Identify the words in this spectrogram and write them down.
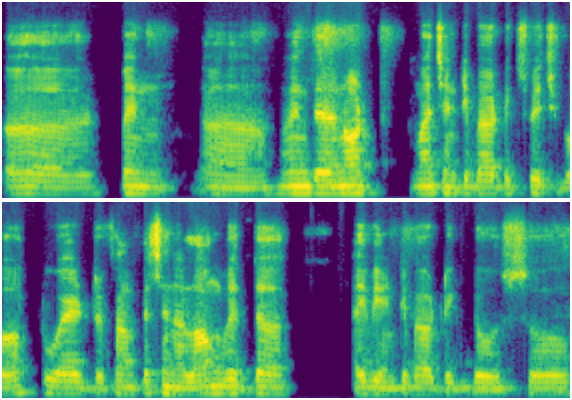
uh, when uh, when there are not much antibiotics which work to add rifampicin along with the IV antibiotic dose. So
